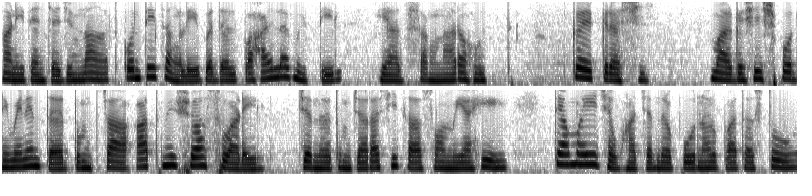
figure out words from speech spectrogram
आणि त्यांच्या जीवनात कोणते चांगले बदल पाहायला मिळतील हे आज सांगणार आहोत. कर्क राशी. मार्गशीर्ष पौर्णिमेनंतर तुमचा आत्मविश्वास वाढेल. चंद्र तुमच्या राशीचा स्वामी आहे. त्यामुळे जेव्हा चंद्र पूर्ण रूपात असतो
